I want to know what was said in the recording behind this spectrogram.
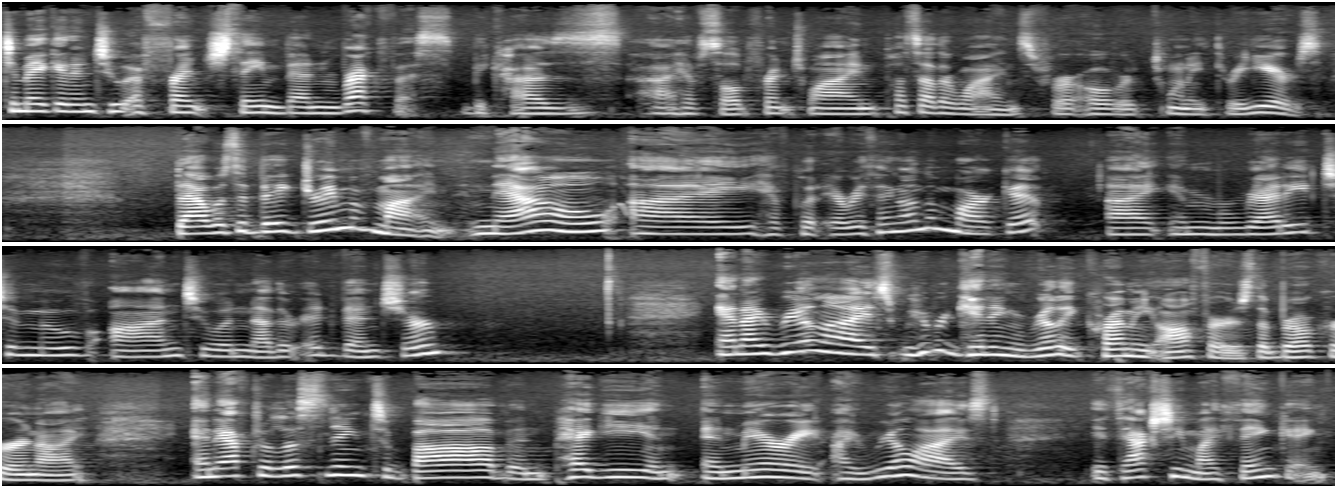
to make it into a French themed bed and breakfast because I have sold French wine plus other wines for over 23 years. That was a big dream of mine. Now I have put everything on the market. I am ready to move on to another adventure. And I realized we were getting really crummy offers, the broker and I. And after listening to Bob and Peggy and, and Mary, I realized it's actually my thinking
